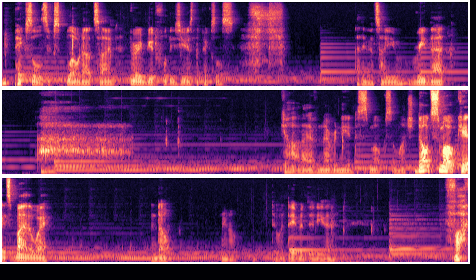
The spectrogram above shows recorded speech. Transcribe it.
pixels explode outside. Very beautiful these years, the pixels. I think that's how you read that. Ah. God, I have never needed to smoke so much. Don't smoke, kids, by the way. And don't, you know, do what David did either. Fuck,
